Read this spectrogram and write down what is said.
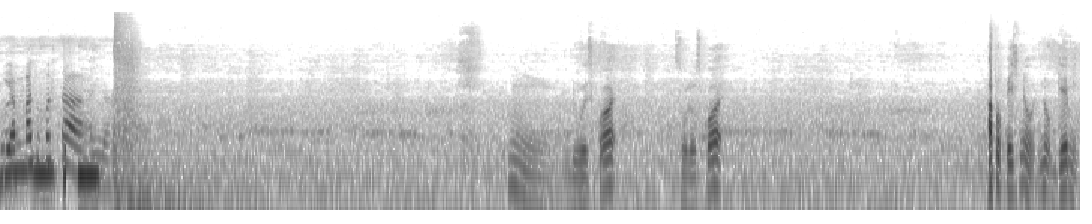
Eh, apa superstar? Ayah. Hmm, dua squad. Solo squad. Apa page note? Note gaming.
